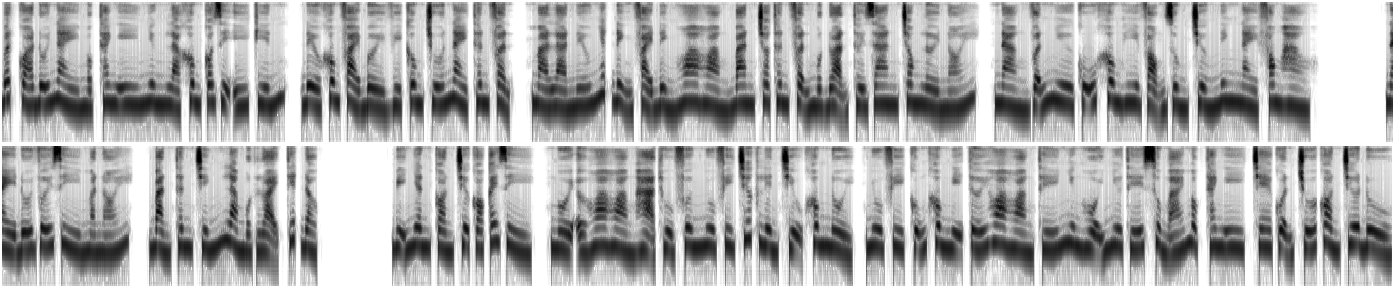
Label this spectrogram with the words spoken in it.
Bất quá đối này Mộc Thanh Y nhưng là không có gì ý kiến, đều không phải bởi vì công chúa này thân phận, mà là nếu nhất định phải đỉnh hoa hoàng ban cho thân phận một đoạn thời gian trong lời nói, nàng vẫn như cũ không hy vọng dùng trường ninh này phong hào. Này đối với gì mà nói, bản thân chính là một loại tiết độc. Bị nhân còn chưa có cái gì, ngồi ở hoa hoàng hạ thủ phương Nhu Phi trước liền chịu không nổi, Nhu Phi cũng không nghĩ tới hoa hoàng thế nhưng hội như thế sủng ái Mộc Thanh Y, che quận chúa còn chưa đủ,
